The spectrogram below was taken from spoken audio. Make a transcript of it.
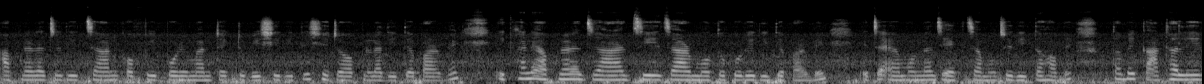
আপনারা যদি চান কফির পরিমাণটা একটু বেশি দিতে, সেটাও আপনারা দিতে পারবেন। এখানে আপনারা যা, যে যার মতো করে দিতে পারবেন। এটা এমন না যে এক চামচে দিতে হবে। তবে কাঁঠালের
